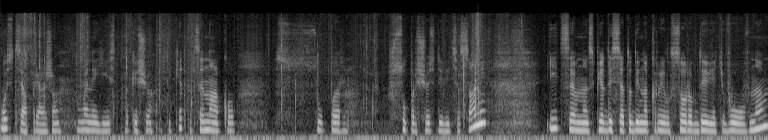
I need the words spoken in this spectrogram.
ось ця пряжа. У мене є поки що етикетка. Це Нако супер, супер щось, дивіться самі. І це в нас 51 акрил, 49 вовна.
